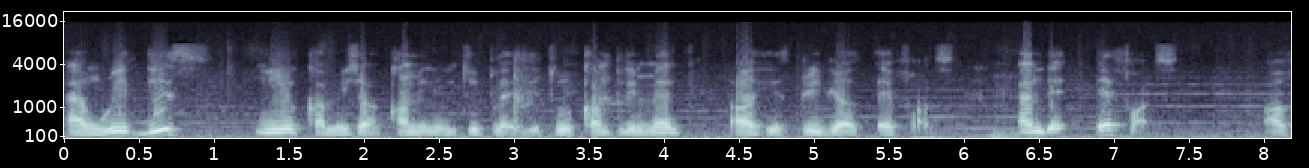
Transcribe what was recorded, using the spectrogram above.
And with this new commission coming into place, it will complement all his previous efforts. And the efforts of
